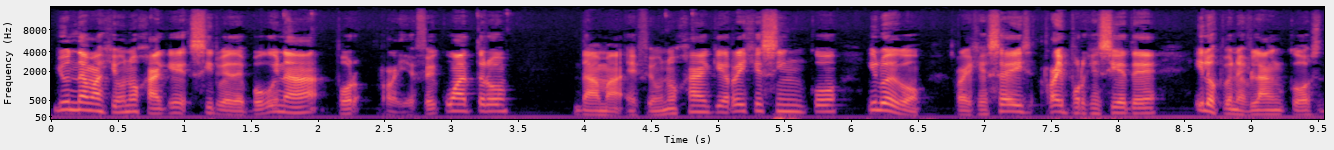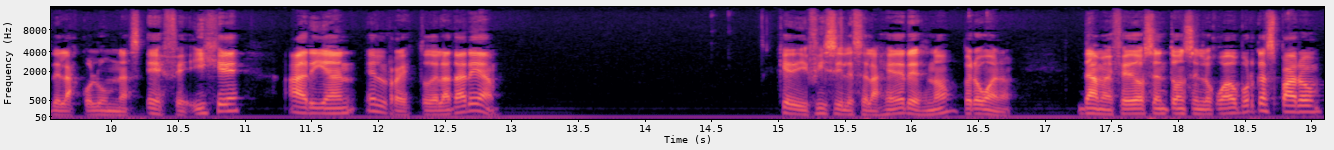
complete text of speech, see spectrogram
Y un dama G1 jaque sirve de poco y nada por rey F4, dama F1 jaque, rey G5 y luego rey G6, rey por G7 y los peones blancos de las columnas F y G harían el resto de la tarea. Qué difícil es el ajedrez, ¿no? Pero bueno, dama F2 entonces lo jugado por Kasparov,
